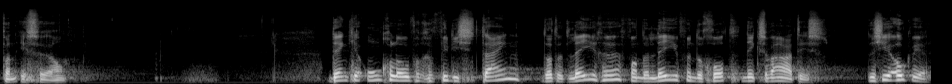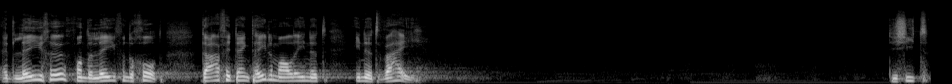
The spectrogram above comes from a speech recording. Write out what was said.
van Israël. Denk je ongelovige Filistijn dat het leger van de levende God niks waard is? Dus je ook weer het leger van de levende God. David denkt helemaal in het, in het wij. Die ziet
